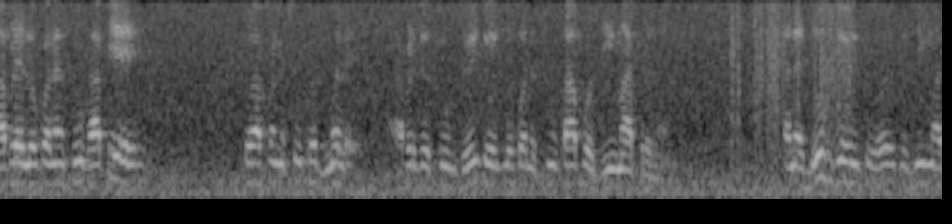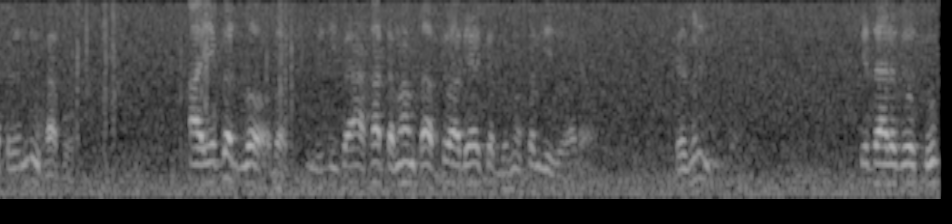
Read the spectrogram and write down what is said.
આપણે લોકોને સુખ આપીએ તો આપણને સુખ જ મળે. આપણે જો સુખ જોઈતું હોય તો લોકોને સુખ આપો જીવ માત્ર ને અને દુઃખ જોઈતું હોય તો જીવ માત્ર દુઃખ આપો. આ એક જ લો, બસ. બીજી આખા તમામ શાસ્ત્રો આ બે શબ્દમાં સમજી જવાના? કે તારે જો સુખ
